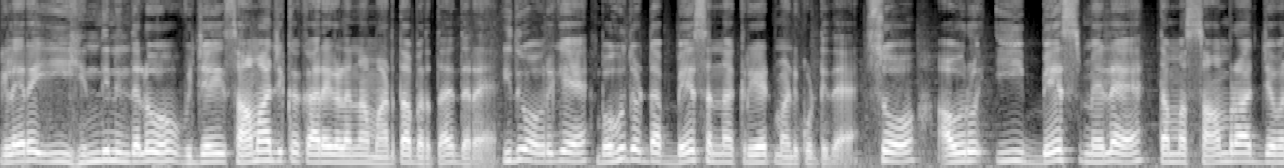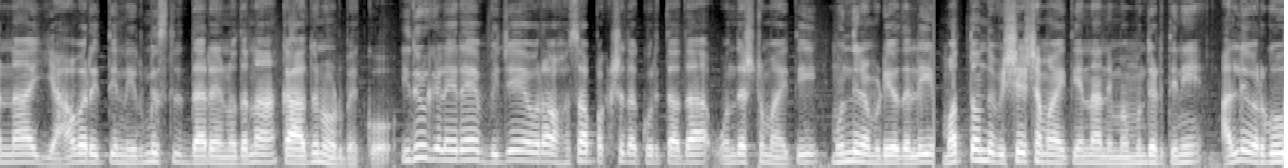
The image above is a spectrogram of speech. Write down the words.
ಗೆಳೆಯರೆ, ಈ ಹಿಂದಿನಿಂದಲೂ ವಿಜಯ್ ಸಾಮಾಜಿಕ ಕಾರ್ಯಗಳನ್ನ ಮಾಡ್ತಾ ಬರ್ತಾ ಇದ್ದಾರೆ. ಇದು ಅವರಿಗೆ ಬಹುದೊಡ್ಡ ಬೇಸ್ ಅನ್ನ ಕ್ರಿಯೇಟ್ ಮಾಡಿಕೊಟ್ಟಿದೆ. ಸೊ, ಅವರು ಈ ಬೇಸ್ ಮೇಲೆ ತಮ್ಮ ಸಾಮ್ರಾಜ್ಯವನ್ನ ಯಾವ ರೀತಿ ನಿರ್ಮಿಸಲಿದ್ದಾರೆ ಅನ್ನೋದನ್ನ ಕಾದು ನೋಡಬೇಕು. ಇದು ಗೆಳೆಯರೆ, ವಿಜಯ್ ಅವರ ಹೊಸ ಪಕ್ಷದ ಕುರಿತಾದ ಒಂದಷ್ಟು ಮಾಹಿತಿ ಮುಂದಿನ ವಿಡಿಯೋದಲ್ಲಿ ಮತ್ತೊಂದು ವಿಶೇಷ ಮಾಹಿತಿಯನ್ನು ನಿಮ್ಮ ಮುಂದಿಡ್ತೀನಿ. ಅಲ್ಲಿವರೆಗೂ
